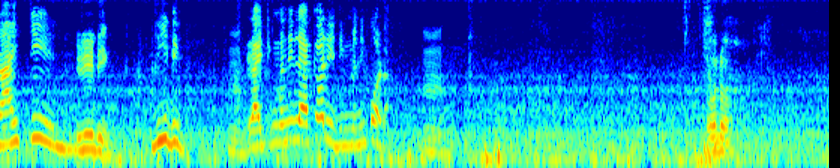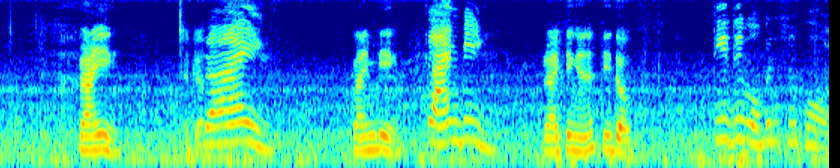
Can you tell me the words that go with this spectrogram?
writing reading reading writing মানে লেখা রিডিং মানে পড়া। পড়ো। ক্রাইং এটা ক্রাইং ক্লাইম্বিং ক্লাইম্বিং রাইটিং এ টি দাও। টি দিব পেন্সিল কই?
